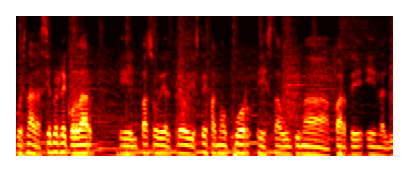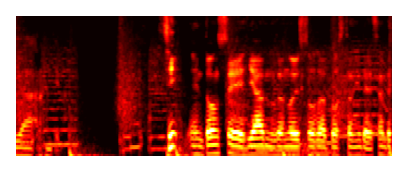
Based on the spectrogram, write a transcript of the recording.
pues nada, siempre recordar el paso de Alfredo Di Stefano por esta última parte en la Liga Argentina. Sí, entonces ya nos dando estos datos tan interesantes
